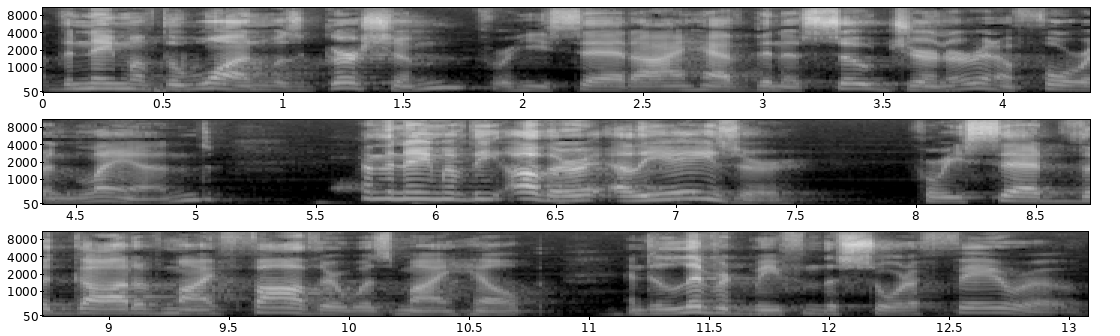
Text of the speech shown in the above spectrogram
the name of the one was Gershom, for he said, I have been a sojourner in a foreign land. And the name of the other, Eleazar, for he said, The God of my father was my help and delivered me from the sword of Pharaoh.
